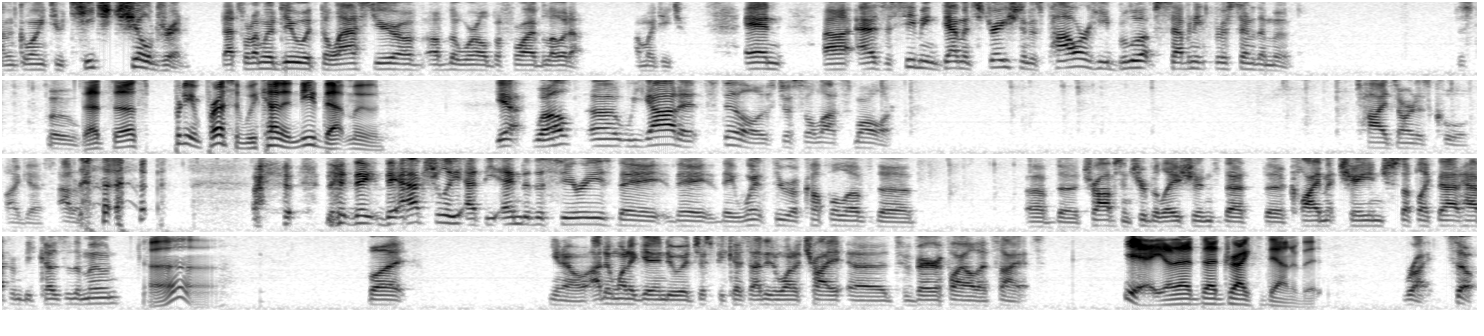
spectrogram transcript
I'm going to teach children. That's what I'm going to do with the last year of, of the world before I blow it up. I'm going to teach them. And uh, as a seeming demonstration of his power, he blew up 70% of the moon. Just boom. That's that's pretty impressive. We kind of need that moon. Yeah, well, uh, we got it. Still, it's just a lot smaller. Tides aren't as cool, I guess. I don't know. they, they they actually at the end of the series they they they went through a couple of the of the trials and tribulations that the climate change stuff like that happened because of the moon. ah. But you know, I didn't want to get into it just because I didn't want to try uh, to verify all that science. Yeah, yeah, that that drags it down a bit. Right. So,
